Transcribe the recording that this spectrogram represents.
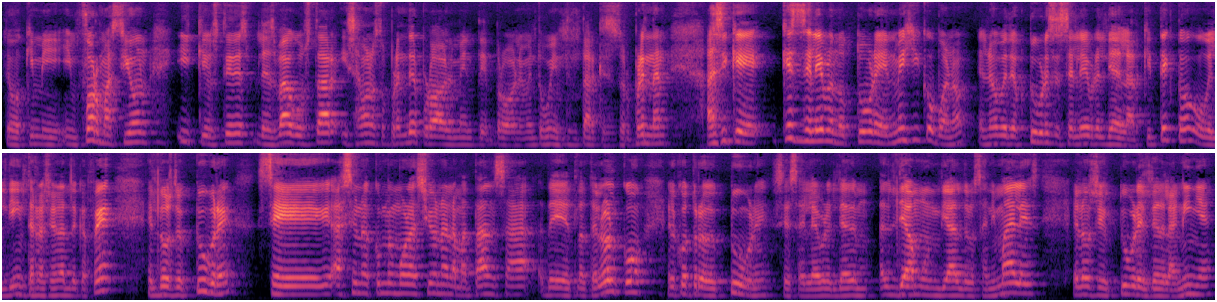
Tengo aquí mi información y que a ustedes les va a gustar y se van a sorprender probablemente. Probablemente voy a intentar que se sorprendan. Así que ¿Qué se celebra en octubre en México? Bueno, el 9 de octubre se celebra el Día del Arquitecto o el Día Internacional del Café. El 2 de octubre se hace una conmemoración a la matanza de Tlatelolco. El 4 de octubre se celebra el Día, Mundial de los Animales. El 11 de octubre el Día de la Niña.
